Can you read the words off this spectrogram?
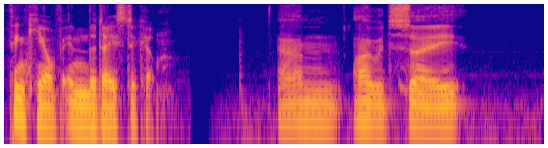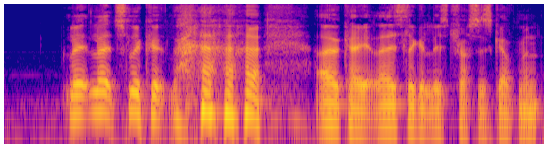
thinking of in the days to come? Um, I would say let, us look at okay. Let's look at Liz Truss's government,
